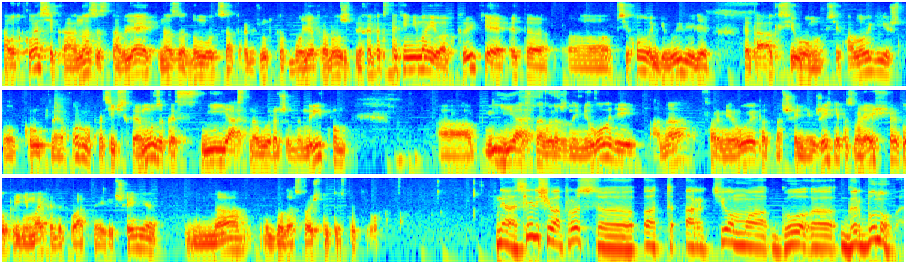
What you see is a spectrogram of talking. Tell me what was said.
А вот классика, она заставляет нас задумываться о промежутках более продолжительных. Это, кстати, не мое открытие, это э, психологи вывели, это аксиома психологии, что крупная форма, классическая музыка с неясно выраженным ритмом, э, неясно выраженной мелодией, она формирует отношение к жизни, позволяющее человеку принимать адекватные решения на долгосрочную перспективу. Следующий вопрос э, от Артема Го... Э, Горбунова.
